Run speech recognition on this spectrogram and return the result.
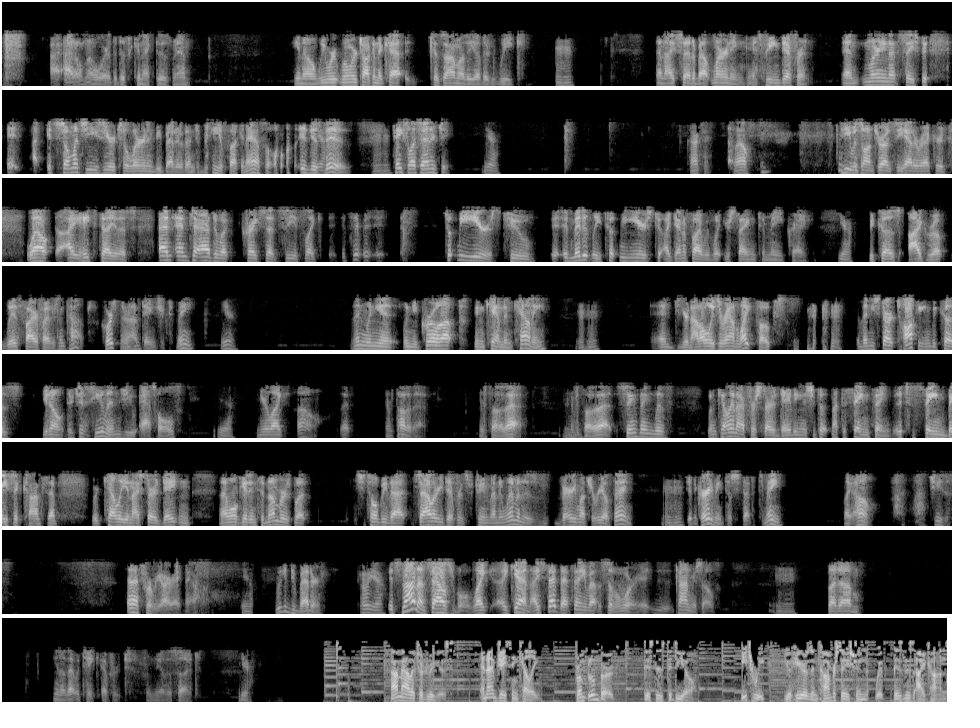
I, I don't know where the disconnect is, man. You know, we were when we were talking to Ka- Kazama the other week, mm-hmm. and I said about learning and being different and learning not to say stu- it. It's so much easier to learn and be better than to be a fucking asshole. It just yeah. is. Mm-hmm. It takes less energy. Yeah. Okay. Well, he was on drugs. He had a record. Well, I hate to tell you this, and and to add to what Craig said, see, it's like it's, it, it took me years to, it admittedly, took me years to identify with what you're saying to me, Craig. Yeah. Because I grew up with firefighters and cops. Of course, they're mm-hmm. not a danger to me. Yeah. Then when you when you grow up in Camden County, mm-hmm. and you're not always around white folks. And then you start talking because, you know, they're just humans, you assholes. Yeah. And you're like, oh, that never thought of that. Never thought of that. Mm-hmm. Never thought of that. Same thing with when Kelly and I first started dating, and she took not the same thing. It's the same basic concept. Where Kelly and I started dating, and I won't Mm-hmm. get into numbers, but she told me that salary difference between men and women is very much a real thing. Mm-hmm. Didn't occur to me until she said it to me. Like, oh, wow, Jesus. And that's where we are right now. Yeah. We can do better. Oh yeah. It's not unsalvageable. Like again, I said that thing about the Civil War. It, calm yourself. Mm-hmm. But um, you know that would take effort from the other side. Yeah. I'm Alex Rodriguez. And I'm Jason Kelly. From Bloomberg, this is The Deal. Each week, you'll hear us in conversation with business icons.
